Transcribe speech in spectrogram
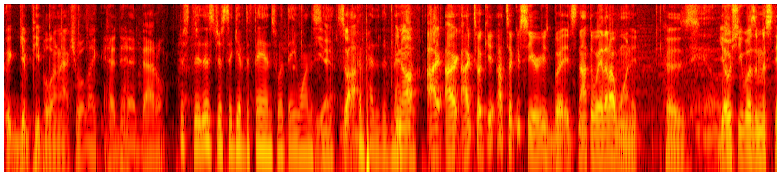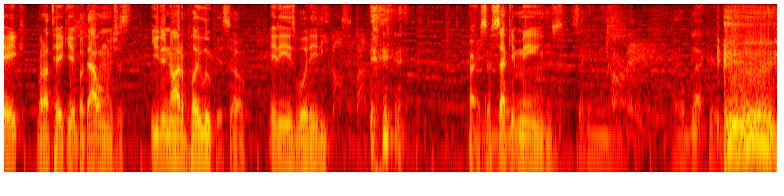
it give people an actual like head to head battle. Just to, this, just to give the fans what they want to see. Yeah. So competitive match. You know, I, I I took it. I took a series, but it's not the way that I wanted because Yoshi was a mistake. But I'll take it. But that one was just you didn't know how to play Lucas, so it is what it is. All right. So second mains. Second man. I go black Kirby.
